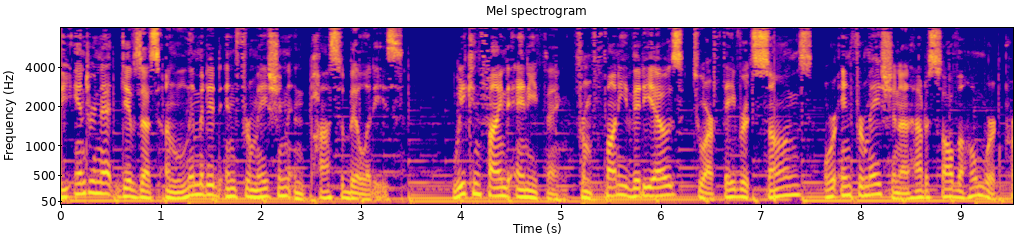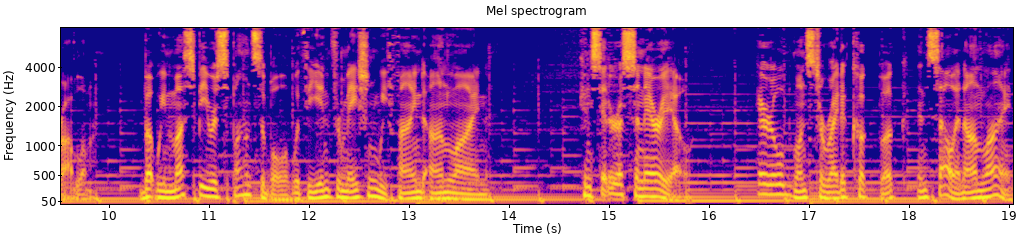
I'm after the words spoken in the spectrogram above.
The internet gives us unlimited information and possibilities. We can find anything from funny videos to our favorite songs or information on how to solve a homework problem. But we must be responsible with the information we find online. Consider a scenario. Harold wants to write a cookbook and sell it online.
